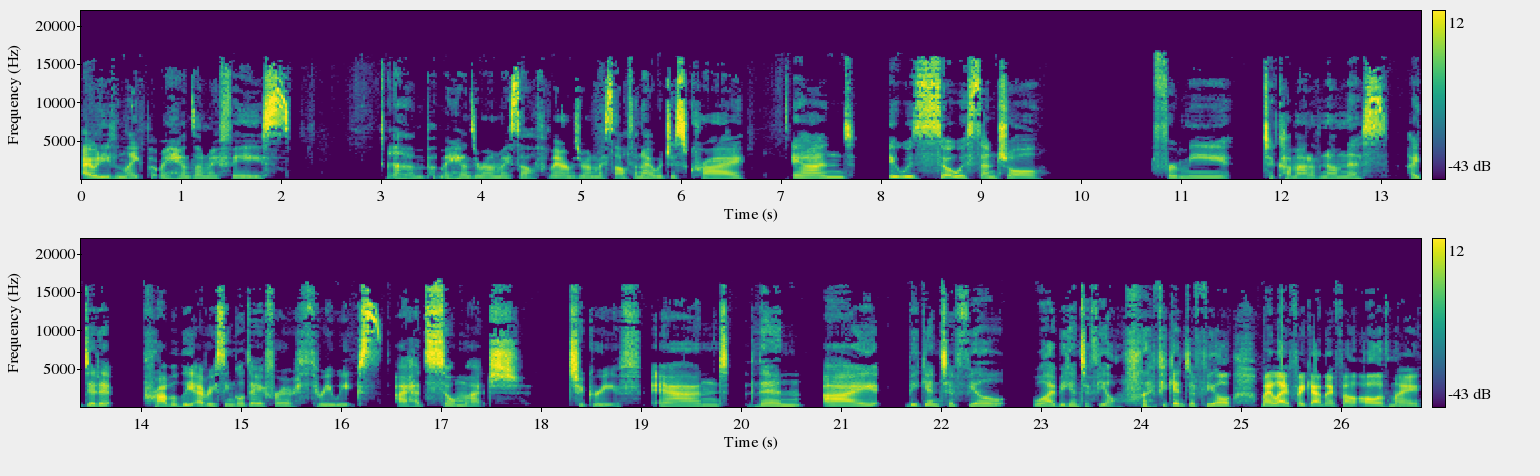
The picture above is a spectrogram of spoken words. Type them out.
I would even like put my hands on my face, um, put my hands around myself, my arms around myself, and I would just cry. And it was so essential for me to come out of numbness. I did it probably every single day for three weeks. I had so much to grief. And then I began to feel well, I began to feel. I began to feel my life again. I felt all of my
